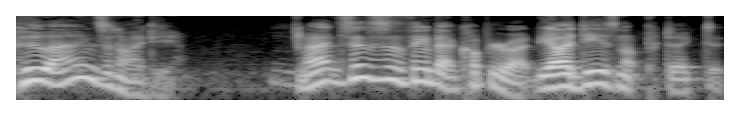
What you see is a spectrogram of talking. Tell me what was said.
who owns an idea? Right? So this is the thing about copyright. The idea is not protected.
